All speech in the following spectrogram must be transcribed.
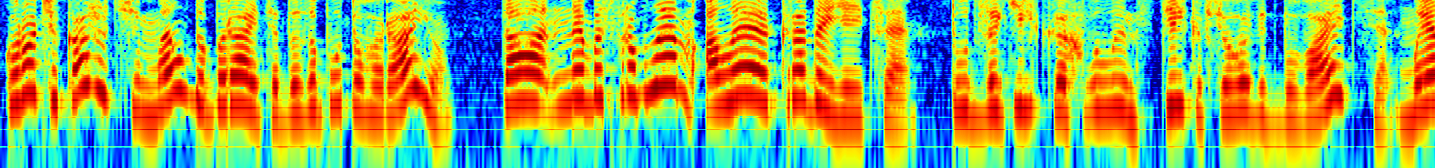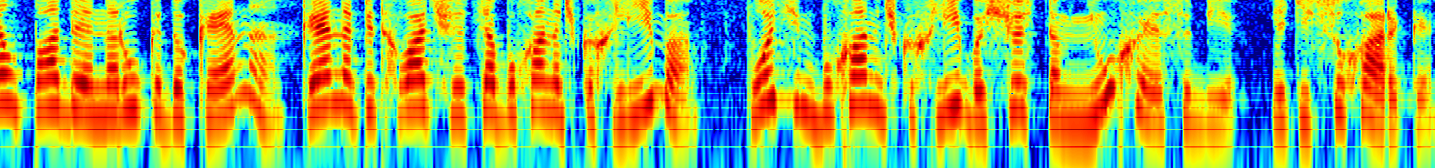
Коротше кажучи, Мел добирається до забутого раю, та не без проблем, але краде яйце. Тут за кілька хвилин стільки всього відбувається. Мел падає на руки до Кена, Кена підхвачує ця буханочка хліба, потім буханочка хліба щось там нюхає собі, якісь сухарики,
